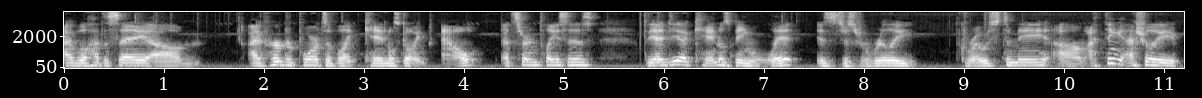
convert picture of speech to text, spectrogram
I will have to say, um, I've heard reports of like candles going out at certain places, The idea of candles being lit is just really gross to me. Um, I think actually,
